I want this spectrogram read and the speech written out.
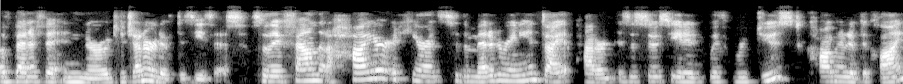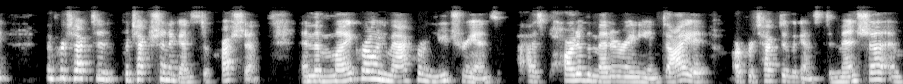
of benefit in neurodegenerative diseases. So they've found that a higher adherence to the Mediterranean diet pattern is associated with reduced cognitive decline and protected, protection against depression. And the micro and macronutrients as part of the Mediterranean diet are protective against dementia and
